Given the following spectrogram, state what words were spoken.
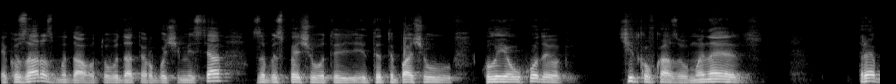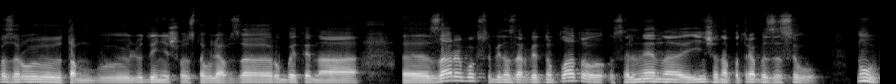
Як зараз ми да, готові дати робочі місця, забезпечувати. І ти, ти бачив, коли я уходив, чітко вказував, мене треба там людині, що оставляв, заробити на е, заробок, собі на заробітну плату, остальне на інше на потреби ЗСУ. Ну,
